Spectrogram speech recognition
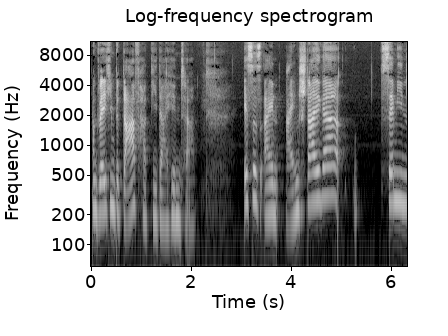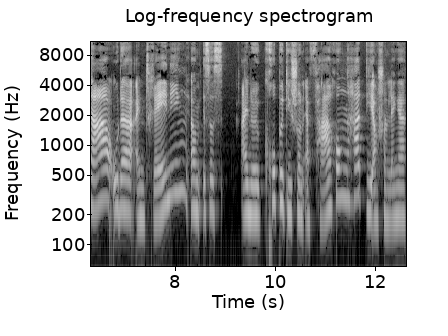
Und welchen Bedarf hat die dahinter? Ist es ein Einsteiger-Seminar oder ein Training? Ähm, ist es eine Gruppe, die schon Erfahrungen hat, die auch schon länger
